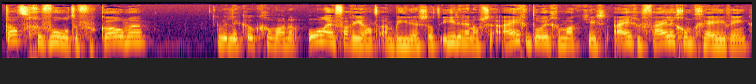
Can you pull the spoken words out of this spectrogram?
dat gevoel te voorkomen, wil ik ook gewoon een online variant aanbieden. Zodat iedereen op zijn eigen dode gemakje is, een eigen veilige omgeving.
